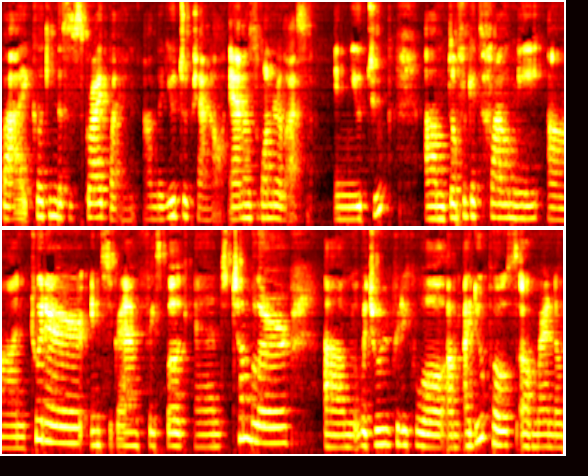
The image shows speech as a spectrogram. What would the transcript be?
by clicking the subscribe button on the YouTube channel, Anna's Wonderlust in YouTube. Um, don't forget to follow me on Twitter, Instagram, Facebook, and Tumblr, um, which would be pretty cool. Um, I do post um, random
